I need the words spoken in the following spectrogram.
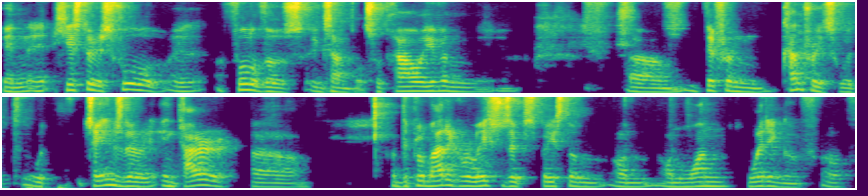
and history is full uh, full of those examples of how even um, different countries would would change their entire uh, diplomatic relationships based on on on one wedding of of,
